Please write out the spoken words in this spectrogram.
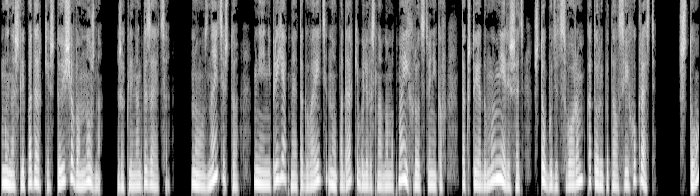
Мы нашли подарки. Что еще вам нужно?» Жаклин огрызается. «Ну, знаете что? Мне неприятно это говорить, но подарки были в основном от моих родственников, так что я думаю мне решать, что будет с вором, который пытался их украсть». «Что?»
